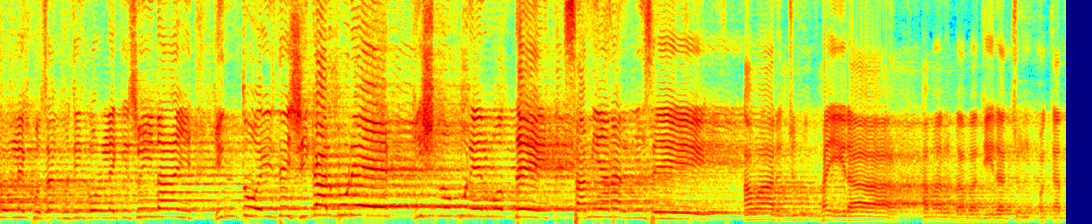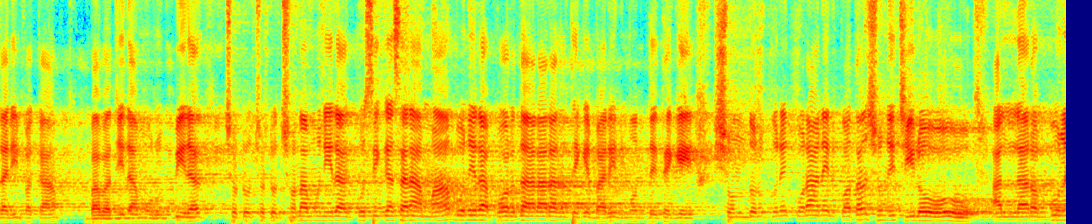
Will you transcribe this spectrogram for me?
করলে, খোঁজাখুঁজি করলে কিছুই নাই। কিন্তু এই যে শিকারপুরে, কৃষ্ণপুরের মধ্যে, সামিয়ানার নিচে, আমার যুবক ভাইরা আমার বাবাজিরা চুল পাকা, দাড়ি পাকা। বাবাজিরা মুরব্বীরা, ছোট ছোট ছোনামণিরা কচিকাছারা মা বোনেরা পর্দার আড়াল থেকে, বাড়ির মধ্যে থেকে সুন্দর করে কোরআনের কথা শুনেছিল। আল্লাহ রব্বুল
